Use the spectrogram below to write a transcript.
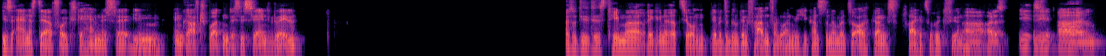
ist eines der Erfolgsgeheimnisse im, im Kraftsport und das ist sehr individuell. Also dieses Thema Regeneration. Ich habe jetzt ein bisschen den Faden verloren, Michi. Kannst du nochmal zur Ausgangsfrage zurückführen? Uh, alles easy. Ähm,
